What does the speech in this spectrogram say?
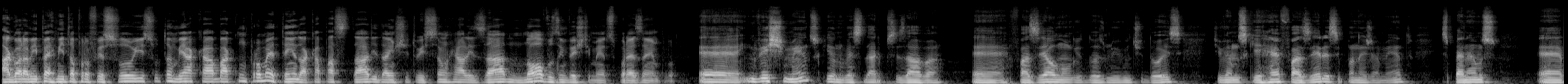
Agora, me permita, professor, isso também acaba comprometendo a capacidade da instituição realizar novos investimentos, por exemplo? É, investimentos que a universidade precisava é, fazer ao longo de 2022, tivemos que refazer esse planejamento. Esperamos é,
